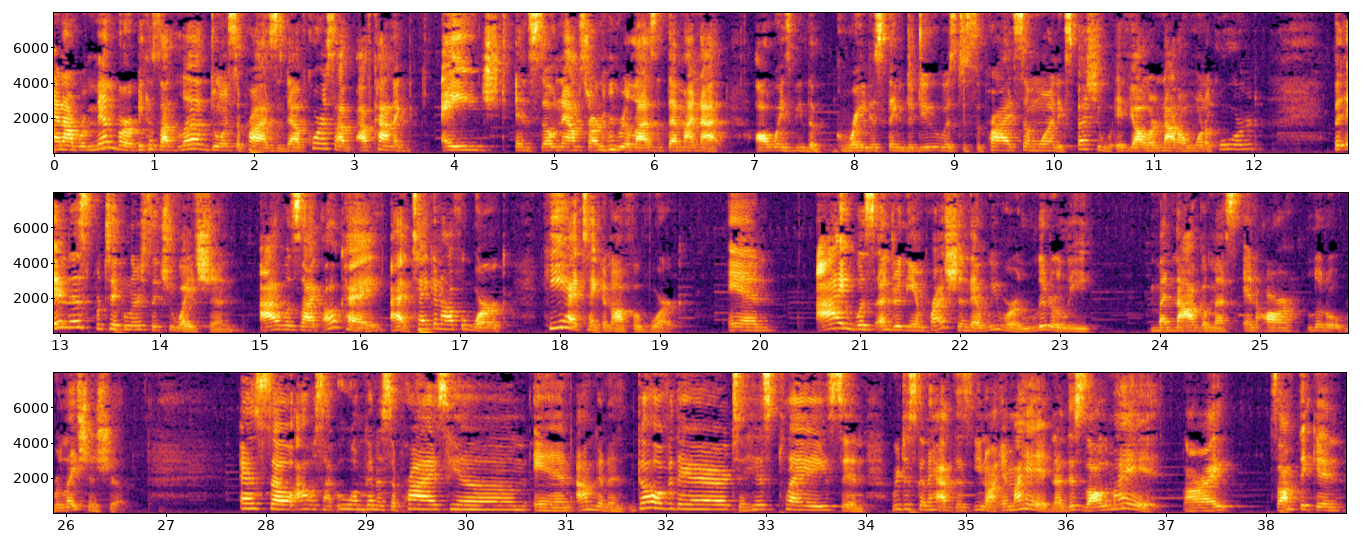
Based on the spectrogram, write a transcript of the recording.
And I remember because I love doing surprises. Now, of course, I've, I've kind of aged. And so now I'm starting to realize that that might not always be the greatest thing to do is to surprise someone, especially if y'all are not on one accord. But in this particular situation, I was like, okay, I had taken off of work. He had taken off of work. And I was under the impression that we were literally monogamous in our little relationship. And so I was like, oh, I'm going to surprise him and I'm going to go over there to his place and we're just going to have this, you know, in my head. Now, this is all in my head. All right. So I'm thinking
